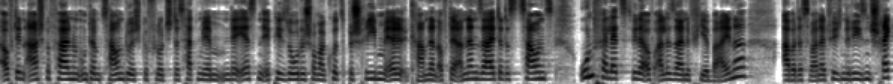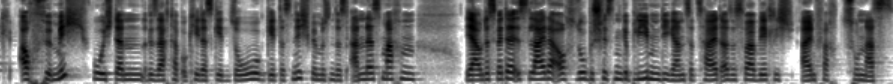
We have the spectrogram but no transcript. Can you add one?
auf den Arsch gefallen und unterm Zaun durchgeflutscht. Das hatten wir in der ersten Episode schon mal kurz beschrieben. Er kam dann auf der anderen Seite des Zauns unverletzt wieder auf alle seine vier Beine. Aber das war natürlich ein Riesenschreck, auch für mich, wo ich dann gesagt habe, okay, das geht so, geht das nicht, wir müssen das anders machen. Ja, und das Wetter ist leider auch so beschissen geblieben die ganze Zeit. Also es war wirklich einfach zu nass.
